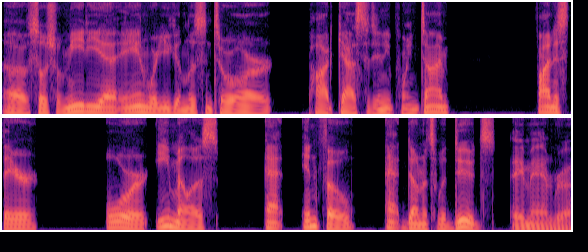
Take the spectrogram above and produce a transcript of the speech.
of social media and where you can listen to our podcast at any point in time. Find us there or email us at info at Donuts with Dudes. Amen, bro.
